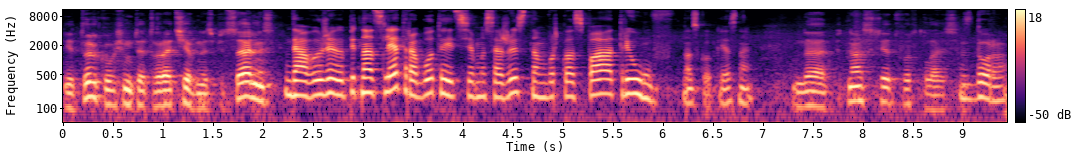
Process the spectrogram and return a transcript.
И только, в общем-то, это врачебная специальность. Да, вы уже 15 лет работаете массажистом в World Class Spa Триумф, насколько я знаю. Да, 15 лет в World Class. Здорово.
